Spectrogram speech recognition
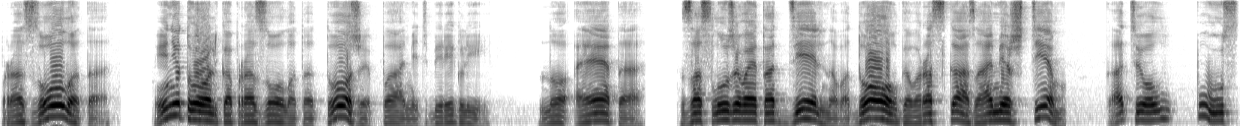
про золото. И не только про золото, тоже память берегли. Но это заслуживает отдельного, долгого рассказа, а меж тем котел пуст.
